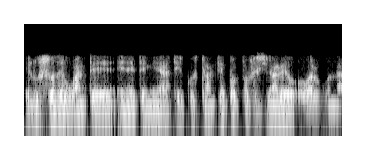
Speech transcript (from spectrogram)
el uso de guantes en determinadas circunstancias por profesionales o alguna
